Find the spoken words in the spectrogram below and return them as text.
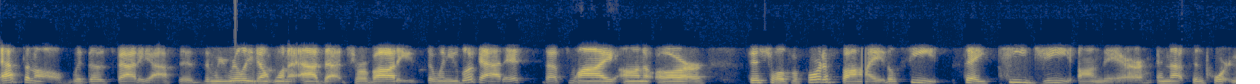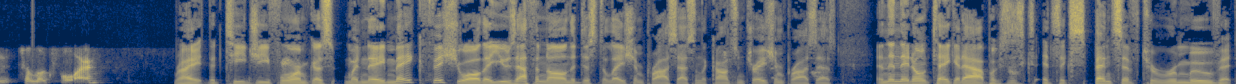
ethanol with those fatty acids, and we really don't want to add that to our bodies. So when you look at it, that's why on our fish oil for Fortifeye, it'll see say TG on there, and that's important to look for. Right, the TG form, because when they make fish oil, they use ethanol in the distillation process and the concentration process, and then they don't take it out because it's, it's expensive to remove it.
